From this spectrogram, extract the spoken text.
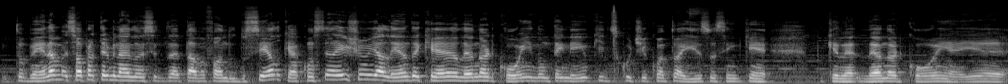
Muito bem, né? Mas só pra terminar, você tava falando do selo, que é a Constellation, e a lenda, que é Leonard Cohen. Não tem nem o que discutir quanto a isso, assim, que, porque Le- Leonard Cohen aí é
